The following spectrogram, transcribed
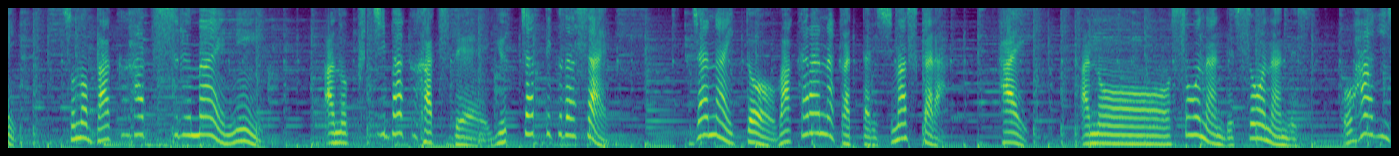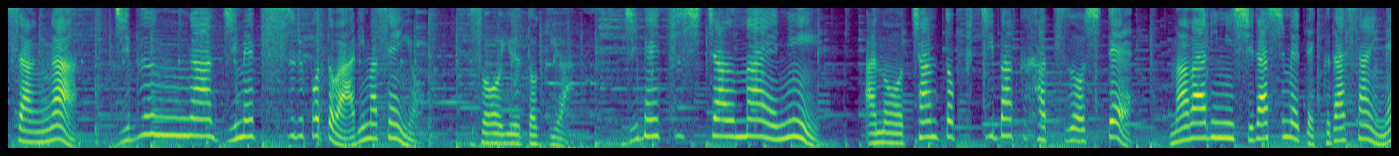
い。その爆発する前にあのプチ爆発で言っちゃってください。じゃないとわからなかったりしますから。はい。あのー、そうなんですそうなんです。おはぎさんが自分が自滅することはありませんよ。そういう時は自滅しちゃう前にあのちゃんとプチ爆発をして周りに知らしめてくださいね。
